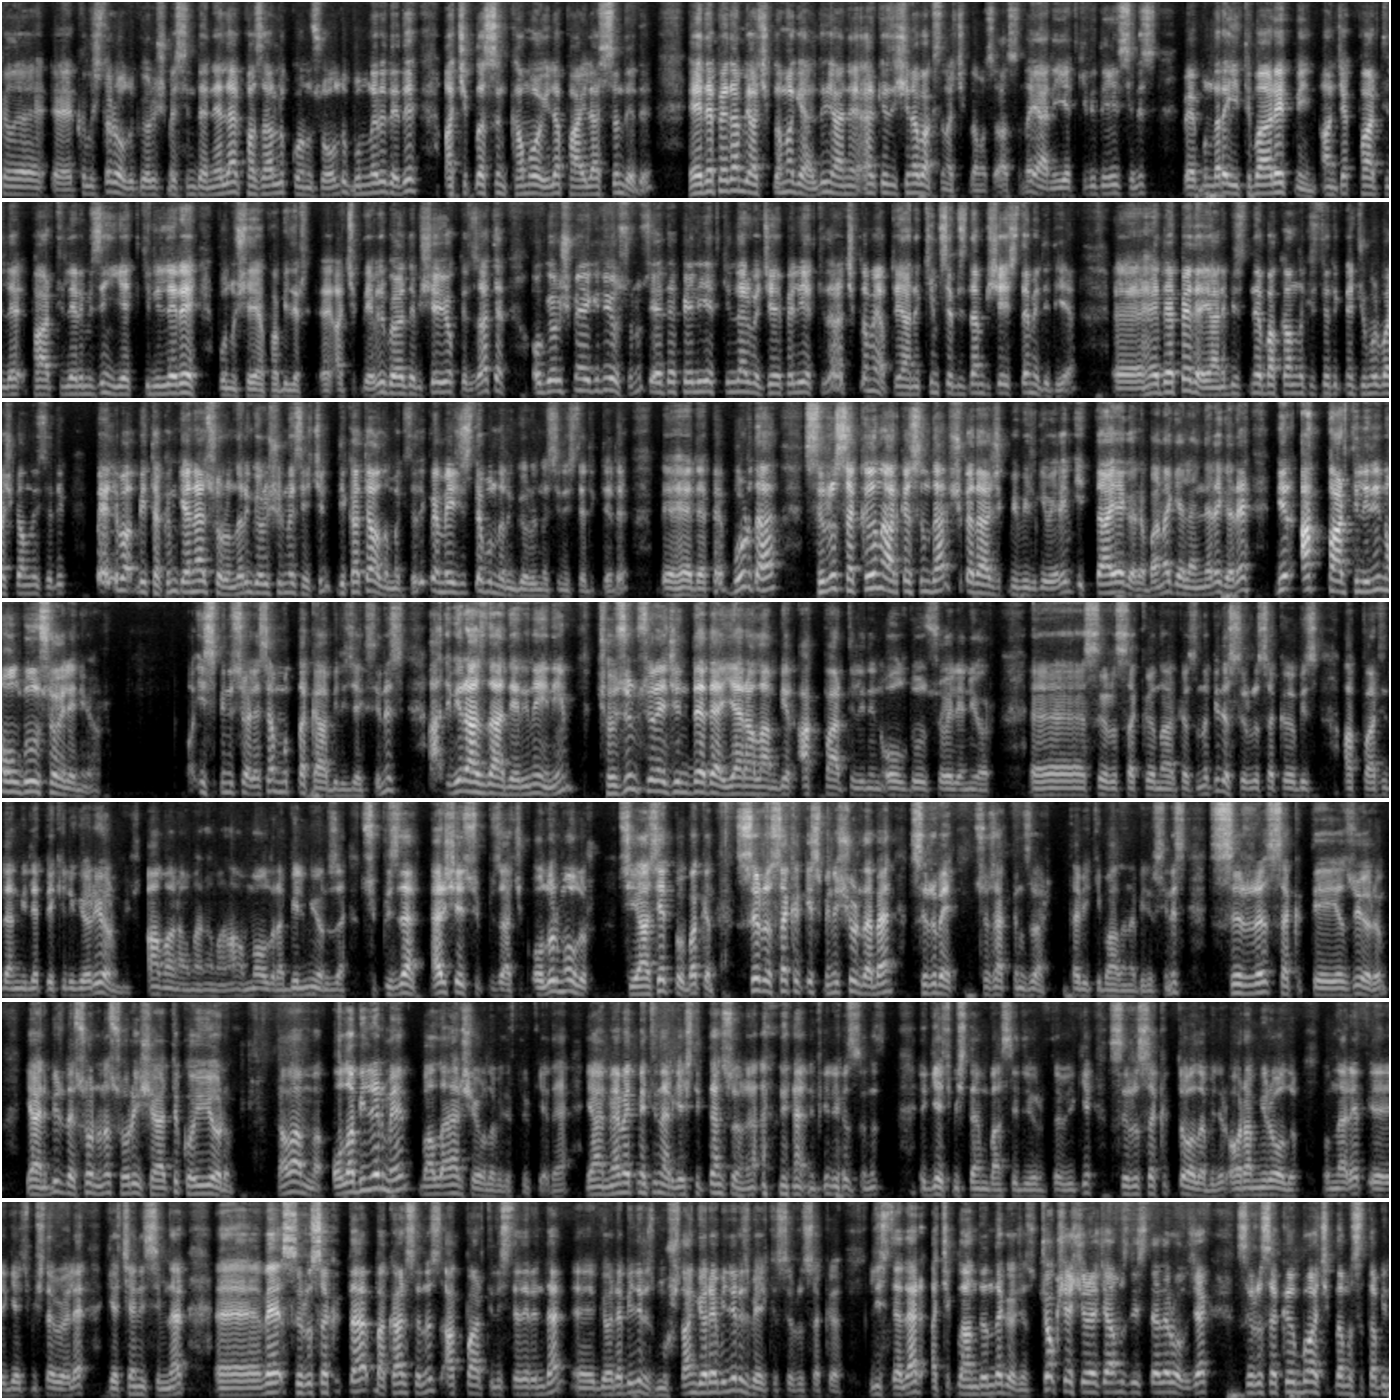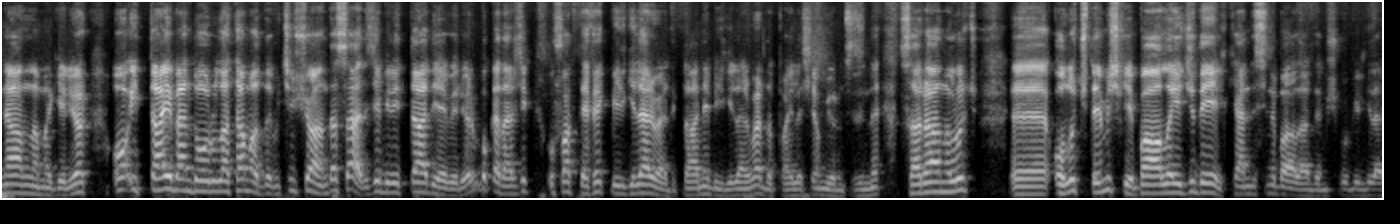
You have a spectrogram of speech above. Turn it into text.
e, Kılıçdaroğlu görüşmesinde neler pazarlık konusu oldu bunları dedi açıklasın kamuoyuyla paylaşsın dedi. HDP'den bir açıklama geldi. Yani herkes işine baksın açıklaması aslında. Yani yetkili değilsiniz ve bunlara itibar etmeyin. Ancak partile, partilerimizin yetkilileri bunu şey yapabilir, e, açıklayabilir. Böyle de bir şey yok dedi. Zaten o görüşmeye gidiyorsunuz. HDP'li yetkililer ve CHP'li yetkililer açıklama yaptı. Yani kimse bizden bir şey istemedi diye. E, HDP de yani biz ne bakanlık istedik ne cumhurbaşkanlığı istedik. Belli bir takım genel sorunların görüşülmesi için dikkate alınmak istedik ve mecliste bunların görülmesini istedik dedi e, HDP. Burada sırrı sakığın arkasında şu kadarcık bir bilgi vereyim. İddiaya göre, bana gelenlere göre bir AK Partilinin olduğu söyleniyor. O ismini söylesem mutlaka bileceksiniz. Hadi biraz daha derine ineyim. Çözüm sürecinde de yer alan bir AK Partilinin olduğu söyleniyor. Ee, sırrı sakığın arkasında. Bir de sırrı sakığı biz AK Parti'den milletvekili görüyor muyuz? Aman aman aman amma olur ha bilmiyoruz ha. Sürprizler. Her şey sürprize açık. Olur mu olur. Siyaset bu. Bakın Sırrı Sakık ismini şurada ben Sırrı Bey söz hakkınız var. Tabii ki bağlanabilirsiniz. Sırrı Sakık diye yazıyorum. Yani bir de sonuna soru işareti koyuyorum. Tamam mı? Olabilir mi? Vallahi her şey olabilir Türkiye'de. Yani Mehmet Metiner geçtikten sonra yani biliyorsunuz e, geçmişten bahsediyorum tabii ki. Sırrı Sakık da olabilir. Orhan Miroğlu. Bunlar hep e, geçmişte böyle geçen isimler. E, ve Sırrı Sakık da bakarsanız AK Parti listelerinden görebiliriz. Muş'tan görebiliriz belki Sırrı Sakı. Listeler açıklandığında göreceğiz. Çok şaşıracağımız listeler olacak. Sırrı Sakık'ın bu açıklaması tabii ne anlama geliyor? O iddiayı ben doğrulatamadığım için şu anda sadece bir iddia diye veriyorum. Bu kadarcık ufak tefek bilgiler verdik. Daha ne bilgiler var da paylaşamıyorum sizinle. Sarıhan Oruç, e, Oluç demiş ki bağlayıcı değil kendisini bağlar demiş bu bilgiler.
